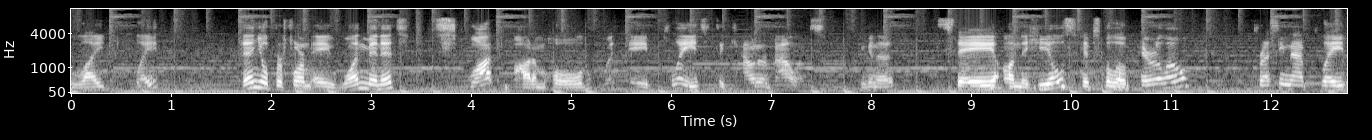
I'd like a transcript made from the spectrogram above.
light plate. Then you'll perform a one minute squat bottom hold with a plate to counterbalance. You're gonna stay on the heels, hips below parallel, pressing that plate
